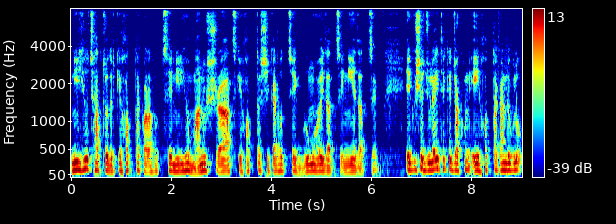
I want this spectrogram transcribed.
নিরীহ ছাত্রদেরকে হত্যা করা হচ্ছে, নিরীহ মানুষরা আজকে হত্যার শিকার হচ্ছে, গুম হয়ে যাচ্ছে, নিয়ে যাচ্ছে। একুশে জুলাই থেকে যখন এই হত্যাকাণ্ডগুলো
